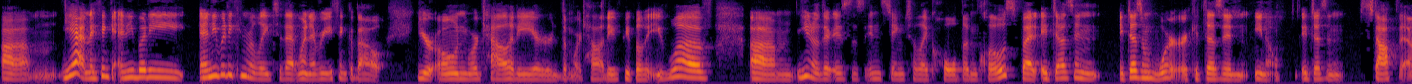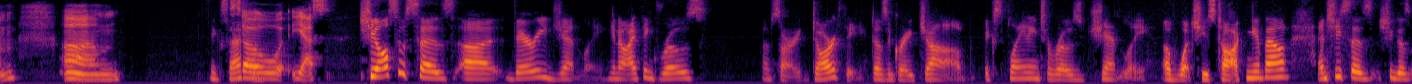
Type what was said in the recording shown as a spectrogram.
um, yeah and i think anybody anybody can relate to that whenever you think about your own mortality or the mortality of people that you love. Um, you know there is this instinct to like hold them close but it doesn't it doesn't work. It doesn't you know it doesn't stop them um exactly. so yes. She also says uh very gently you know i think rose i'm sorry dorothy does a great job explaining to rose gently of what she's talking about. And she says she goes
